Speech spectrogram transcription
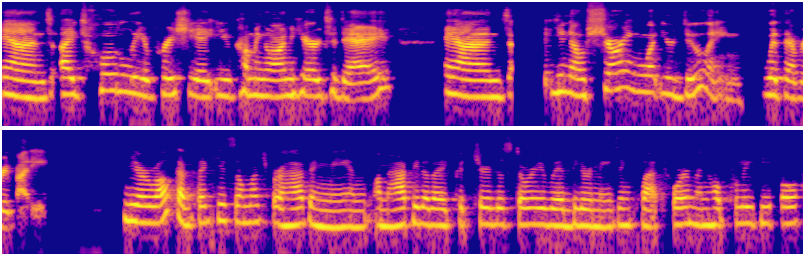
And I totally appreciate you coming on here today and you know sharing what you're doing with everybody. You're welcome. Thank you so much for having me. And I'm happy that I could share the story with your amazing platform and hopefully people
